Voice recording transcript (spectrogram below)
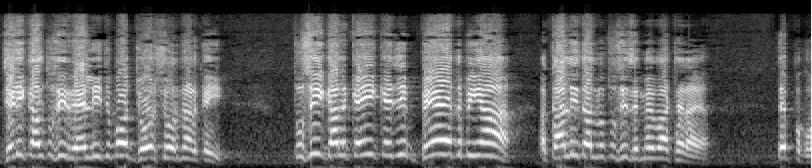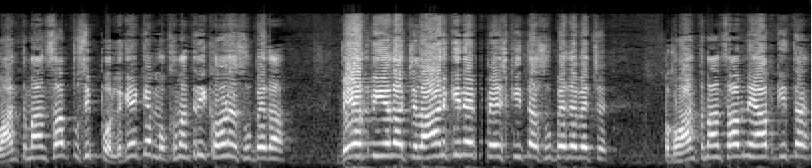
ਜਿਹੜੀ ਗੱਲ ਤੁਸੀਂ ਰੈਲੀ 'ਚ ਬਹੁਤ ਜ਼ੋਰ-ਸ਼ੋਰ ਨਾਲ ਕਹੀ, ਤੁਸੀਂ ਗੱਲ ਕਹੀ ਕਿ ਜੀ ਬੇਅਦਬੀਆਂ ਅਕਾਲੀ ਦਲ ਨੂੰ ਤੁਸੀਂ ਜ਼ਿੰਮੇਵਾਰ ਠਹਿਰਾਇਆ। ਤੇ ਭਗਵੰਤ ਮਾਨ ਸਾਹਿਬ, ਤੁਸੀਂ ਭੁੱਲ ਗਏ ਕਿ ਮੁੱਖ ਮੰਤਰੀ ਕੌਣ ਹੈ ਸੂਬੇ ਦਾ? ਬੇਅਦਬੀਆਂ ਦਾ ਚਲਾਨ ਕਿਹਨੇ ਪੇਸ਼ ਕੀਤਾ ਸੂਬੇ ਦੇ ਵਿੱਚ? ਭਗਵੰਤ ਮਾਨ ਸਾਹਿਬ ਨੇ ਆਪ ਕੀਤਾ।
